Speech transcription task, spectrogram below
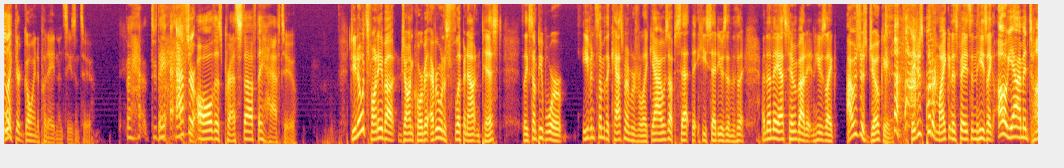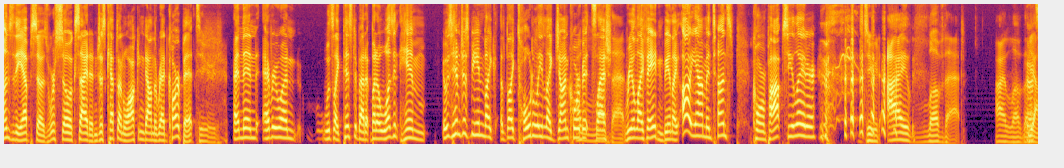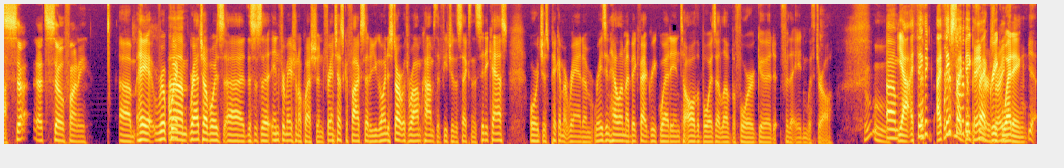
feel like they're going to put Aiden in season two. They ha- dude, they, They after to. all this press stuff, they have to. Do you know what's funny about John Corbett? Everyone was flipping out and pissed. Like some people were, even some of the cast members were like, "Yeah, I was upset that he said he was in the thing," and then they asked him about it, and he was like, "I was just joking." they just put a mic in his face, and he's like, "Oh yeah, I'm in tons of the episodes. We're so excited," and just kept on walking down the red carpet. Dude. And then everyone was like pissed about it, but it wasn't him. It was him just being like, like totally like John Corbett slash that. real life Aiden, being like, "Oh yeah, I'm in tons." Corn pop. See you later. Dude, I love that. I love that. That's so that's so funny. Um, hey, real quick, Um, Bradshaw boys. Uh, this is an informational question. Francesca Fox said, "Are you going to start with rom coms that feature the Sex and the City cast, or just pick them at random? Raising Helen, My Big Fat Greek Wedding, to all the boys I loved before, good for the Aiden withdrawal." Ooh. Um, Yeah, I think I think think, we're gonna start my with the big fat Greek right? wedding. Yeah.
